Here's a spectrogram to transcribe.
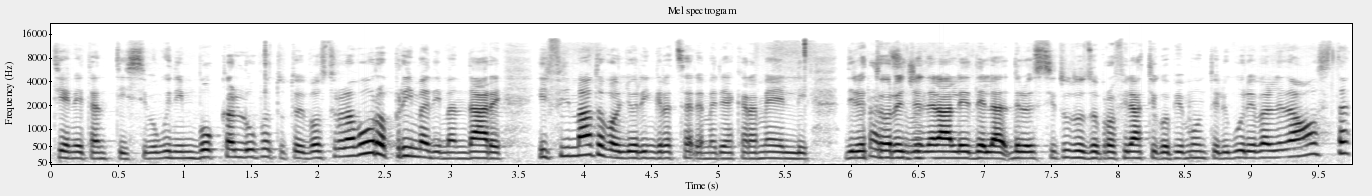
tiene tantissimo. Quindi in bocca al lupo a tutto il vostro lavoro. Prima di mandare il filmato voglio ringraziare Maria Caramelli, direttore Grazie generale dell'Istituto Zooprofilattico Piemonte Liguria e Valle d'Aosta,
